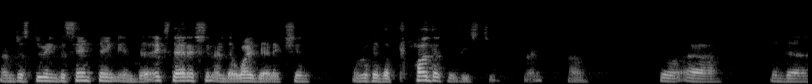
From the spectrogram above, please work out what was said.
I'm just doing the same thing in the X direction and the Y direction. I'm looking at the product of these two, right? Um, so, uh, and uh,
